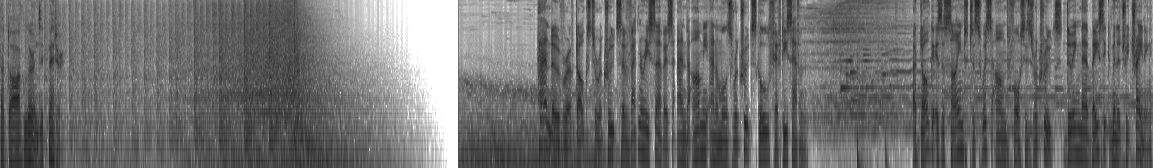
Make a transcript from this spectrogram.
the dog learns it better. Handover of dogs to recruits of Veterinary Service and Army Animals Recruit School 57. A dog is assigned to Swiss Armed Forces recruits doing their basic military training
